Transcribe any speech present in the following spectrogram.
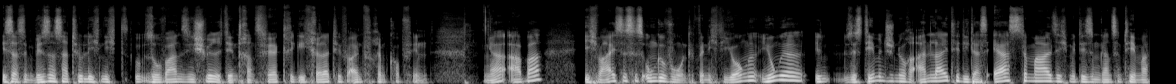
ist das im Business natürlich nicht so wahnsinnig schwierig. Den Transfer kriege ich relativ einfach im Kopf hin. Ja, aber ich weiß, es ist ungewohnt. Wenn ich die junge, junge Systemingenieure anleite, die das erste Mal sich mit diesem ganzen Thema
